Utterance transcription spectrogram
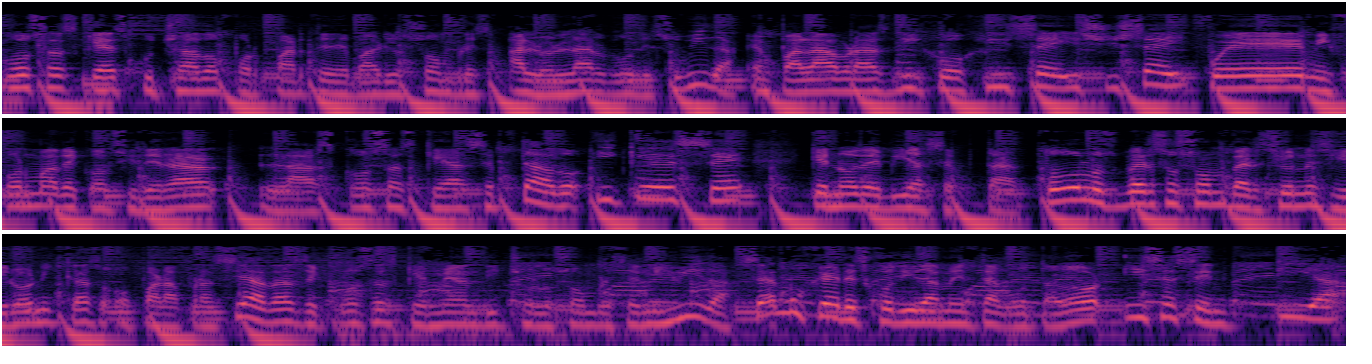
cosas que ha escuchado por parte de varios hombres a lo largo de su vida. En palabras dijo He Say, She Say fue mi forma de considerar las cosas que he aceptado y que sé que no debía aceptar. Todos los versos son versiones irónicas o parafraseadas de cosas que me han dicho los hombres en mi vida. Ser mujer es jodidamente agotador y se sentía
